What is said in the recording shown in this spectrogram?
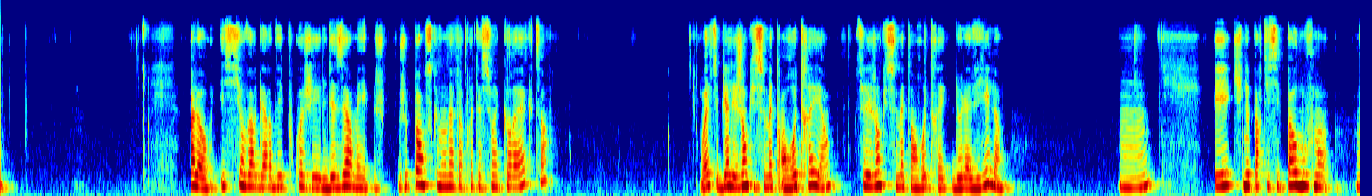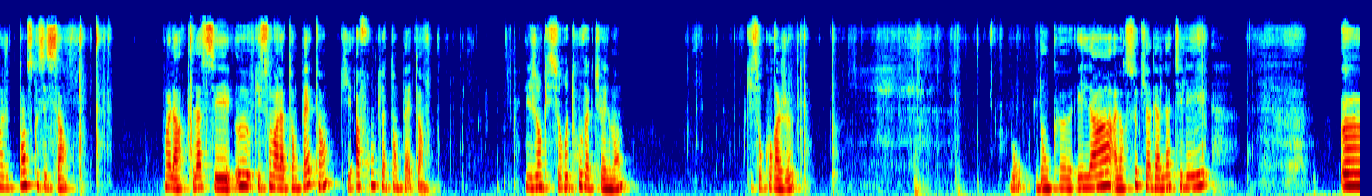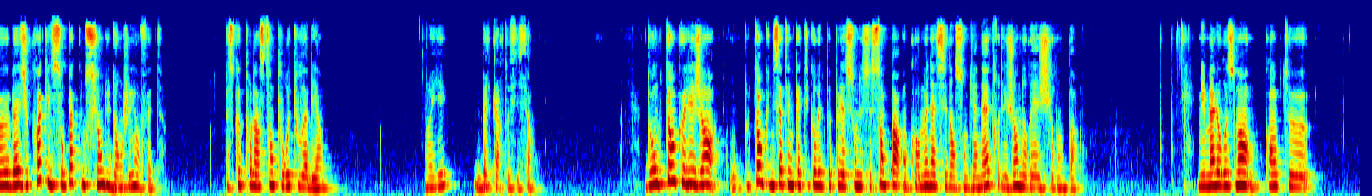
Alors, ici, on va regarder pourquoi j'ai le désert, mais je, pense que mon interprétation est correcte. Ouais, c'est bien les gens qui se mettent en retrait. Hein. C'est les gens qui se mettent en retrait de la ville. Mmh. Et qui ne participent pas au mouvement. Moi, je pense que c'est ça. Voilà, là, c'est eux qui sont dans la tempête, hein, qui affrontent la tempête. Les gens qui se retrouvent actuellement, qui sont courageux. Bon, donc, euh, et là, alors ceux qui regardent la télé, euh, ben, je crois qu'ils ne sont pas conscients du danger, en fait. Parce que pour l'instant, pour eux, tout va bien. Vous voyez? Une belle carte aussi, ça. Donc, tant que les gens, tant qu'une certaine catégorie de population ne se sent pas encore menacée dans son bien-être, les gens ne réagiront pas. Mais malheureusement, quand euh,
